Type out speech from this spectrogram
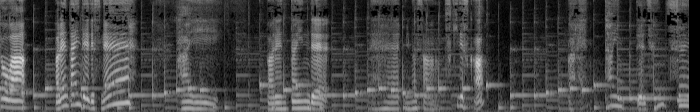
今日はバレンタインデーですね。はい。バレンタインデー。ね皆さん好きですか？バレンタインって全然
